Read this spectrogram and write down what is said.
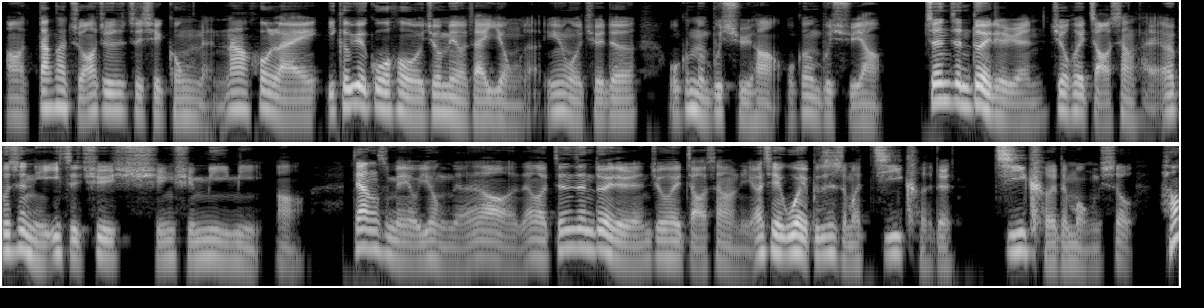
啊，大概主要就是这些功能。那后来一个月过后我就没有再用了，因为我觉得我根本不需要，我根本不需要。真正对的人就会找上来，而不是你一直去寻寻觅觅啊，这样是没有用的。然后，然后真正对的人就会找上你，而且我也不是什么饥渴的饥渴的猛兽。好，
